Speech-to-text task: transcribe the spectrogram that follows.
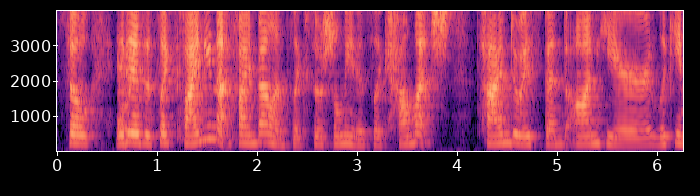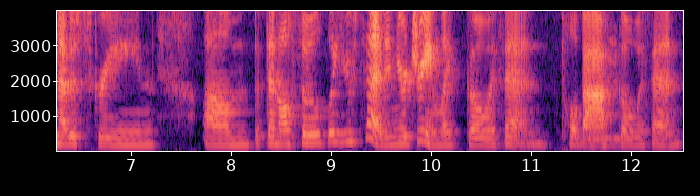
so it right. is. it's like finding that fine balance like social media it's like how much time do I spend on here looking at a screen? Um, but then also what you said in your dream, like go within, pull back, mm-hmm. go within.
